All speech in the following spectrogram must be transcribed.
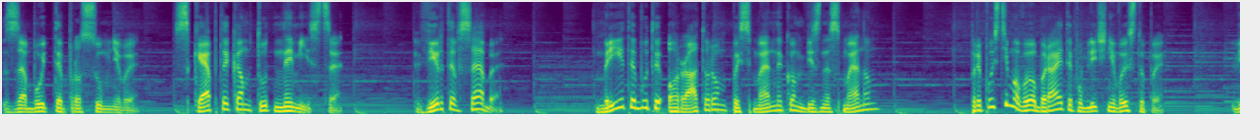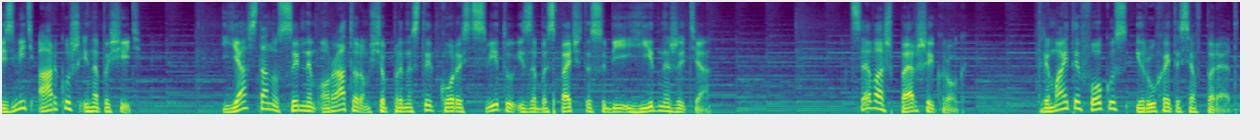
Забудьте про сумніви. Скептикам тут не місце. Вірте в себе. Мрієте бути оратором, письменником, бізнесменом? Припустімо, ви обираєте публічні виступи. Візьміть аркуш і напишіть: Я стану сильним оратором, щоб принести користь світу і забезпечити собі гідне життя. Це ваш перший крок. Тримайте фокус і рухайтеся вперед.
